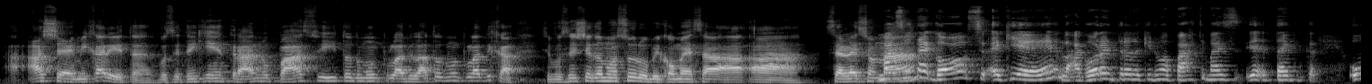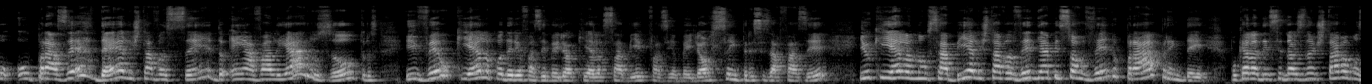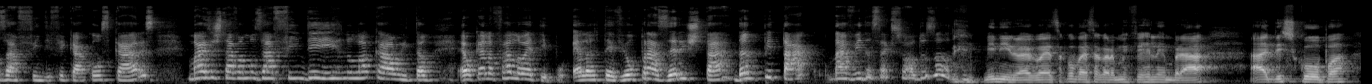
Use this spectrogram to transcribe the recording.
axé, micareta. Você tem que entrar no passo e todo mundo pro lado de lá, todo mundo pro lado de cá. Se você chega numa suruba e começa a, a selecionar. Mas o negócio é que ela, agora entrando aqui numa parte mais eh, técnica, o, o prazer dela estava sendo em avaliar os outros e ver o que ela poderia fazer melhor, que ela sabia que fazia melhor sem precisar fazer, e o que ela não sabia, ela estava vendo e absorvendo para aprender. Porque ela disse: Nós não estávamos afim de ficar com os caras, mas estávamos afim de ir no local. Então, é o que ela falou: é tipo, ela teve o prazer de estar dando pitaco na vida sexual dos outros. Menino, agora- essa conversa agora me fez lembrar a desculpa,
